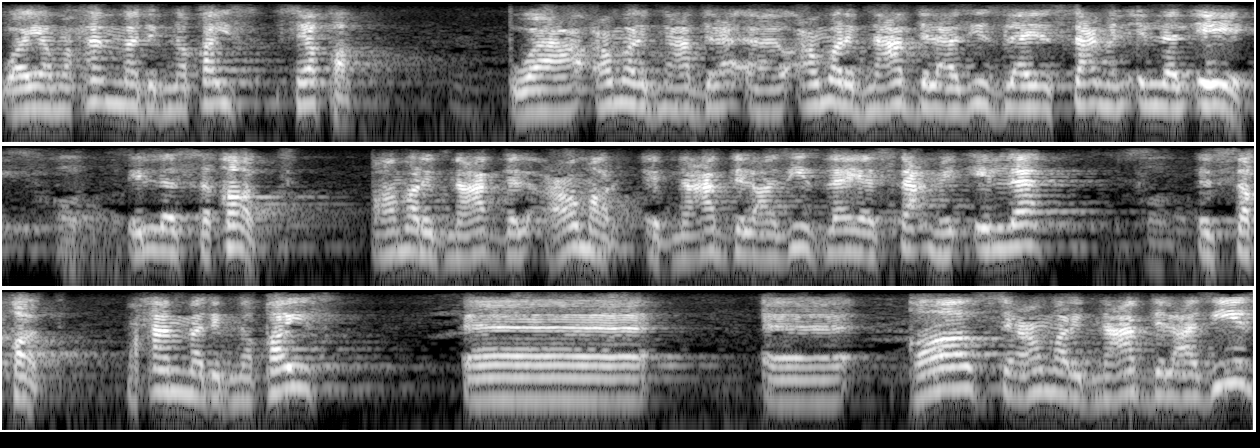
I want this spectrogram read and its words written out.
وهي محمد بن قيس ثقة. وعمر بن عبد عمر بن عبد العزيز لا يستعمل إلا الإيه؟ إلا الثقات. عمر بن عبد عمر بن عبد العزيز لا يستعمل إلا الثقات. محمد بن قيس آه، آه، قاص عمر بن عبد العزيز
